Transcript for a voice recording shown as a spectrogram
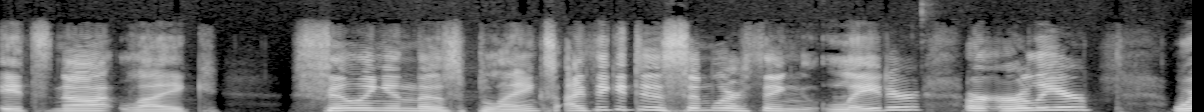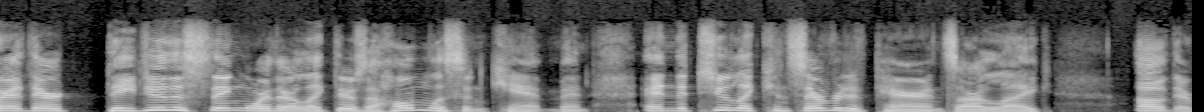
it's not like filling in those blanks i think it did a similar thing later or earlier where they're they do this thing where they're like there's a homeless encampment and the two like conservative parents are like oh they're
